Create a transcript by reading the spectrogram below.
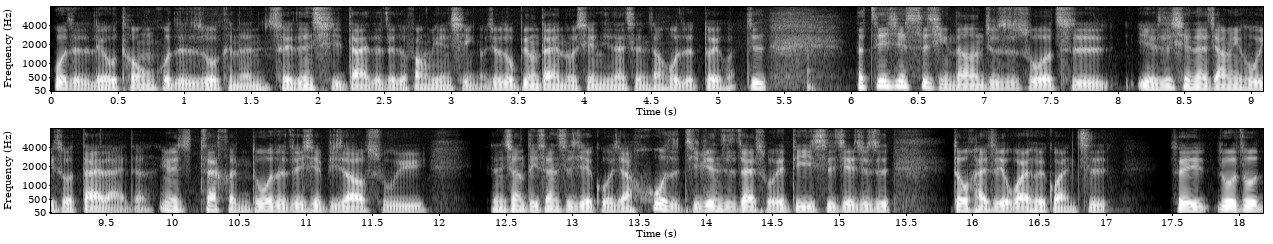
或者流通，或者是说可能随身携带的这个方便性，就是说不用带很多现金在身上或者兑换，就是那这些事情当然就是说是也是现在加密货币所带来的，因为在很多的这些比较属于。能像第三世界国家，或者即便是在所谓第一世界，就是都还是有外汇管制。所以，如果做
